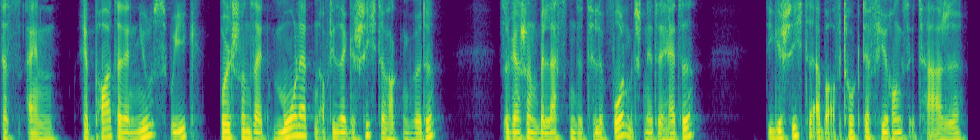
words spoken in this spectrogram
dass ein Reporter der Newsweek wohl schon seit Monaten auf dieser Geschichte hocken würde, sogar schon belastende Telefonmitschnitte hätte, die Geschichte aber auf Druck der Führungsetage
